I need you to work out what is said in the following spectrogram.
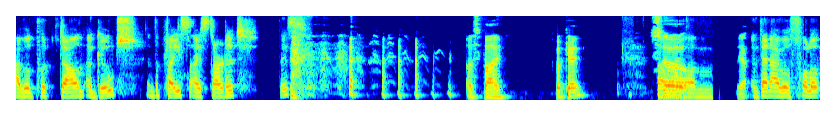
I will put down a goat in the place I started this. That's fine. Okay. So um, yeah. and then I will follow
